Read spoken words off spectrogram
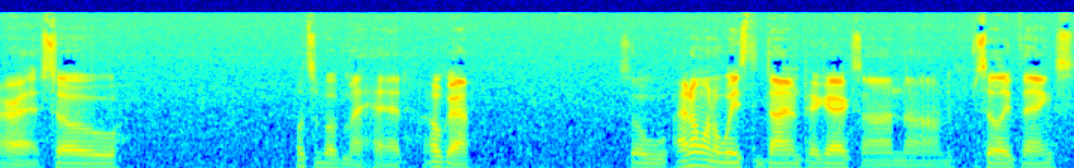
All right, so what's above my head? Okay. So I don't want to waste a diamond pickaxe on um, silly things.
